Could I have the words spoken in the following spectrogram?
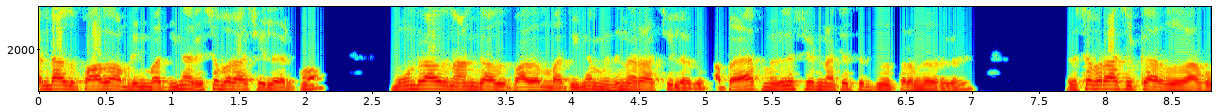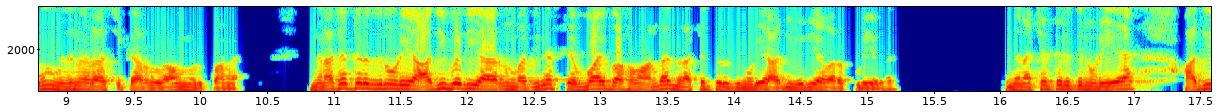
ரெண்டாவது பாதம் அப்படின்னு பார்த்தீங்கன்னா ரிஷபராசியில் இருக்கும். மூன்றாவது நான்காவது பாதம் பார்த்தீங்கன்னா மிதுன ராசியில் இருக்கும். அப்ப மிருகசீட நட்சத்திரத்தில் பிறந்தவர்கள் ரிஷபராசிக்காரர்களாகவும் மிதுன ராசிக்காரர்களாகவும் இருப்பாங்க. இந்த நட்சத்திரத்தினுடைய அதிபதி யாருன்னு பார்த்தீங்கன்னா செவ்வாய் பகவான் தான். இந்த நட்சத்திரத்தினுடைய அதிபதியாக வரக்கூடியவர். இந்த நட்சத்திரத்தினுடைய அதி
